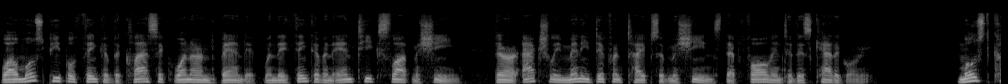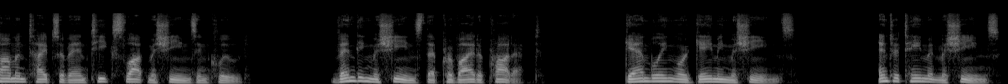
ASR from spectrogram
While most people think of the classic one-armed bandit when they think of an antique slot machine, there are actually many different types of machines that fall into this category. Most common types of antique slot machines include vending machines that provide a product, gambling or gaming machines, entertainment machines,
